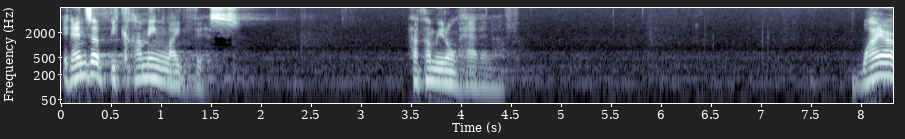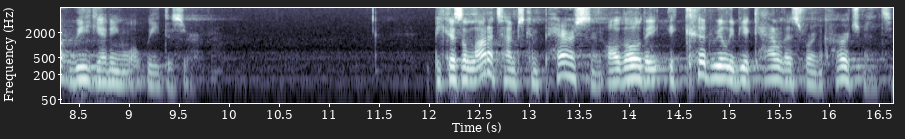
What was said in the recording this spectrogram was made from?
it ends up becoming like this How come we don't have enough? Why aren't we getting what we deserve? Because a lot of times, comparison, although they, it could really be a catalyst for encouragement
